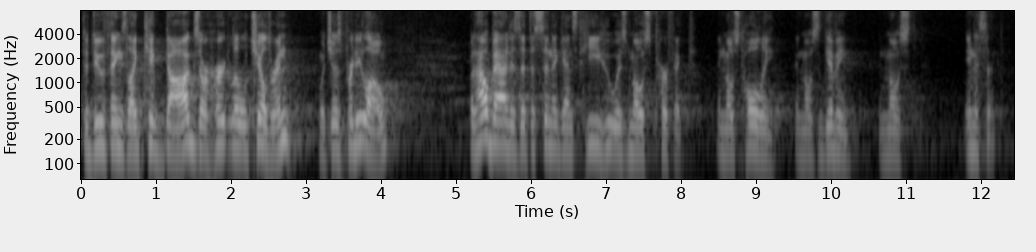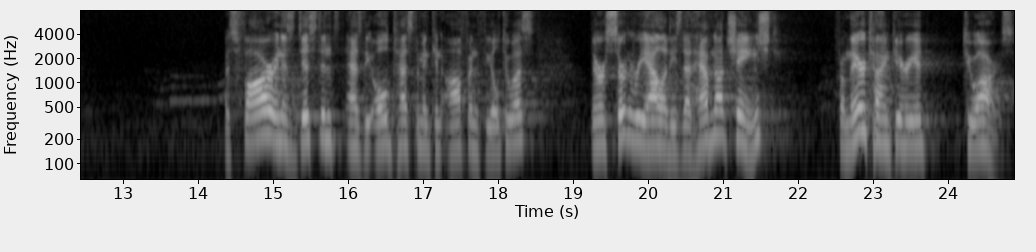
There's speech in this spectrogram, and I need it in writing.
to do things like kick dogs or hurt little children, which is pretty low. But how bad is it to sin against He who is most perfect and most holy and most giving and most innocent? As far and as distant as the Old Testament can often feel to us, there are certain realities that have not changed from their time period to ours.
